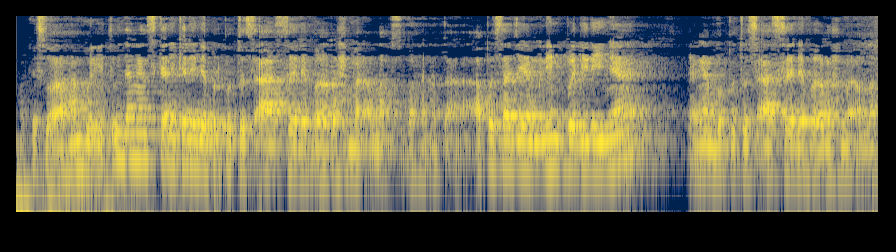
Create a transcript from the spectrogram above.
Maka seorang hamba itu jangan sekali-kali dia berputus asa daripada rahmat Allah Subhanahu wa taala. Apa saja yang menimpa dirinya, Jangan berputus asa daripada rahmat Allah.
